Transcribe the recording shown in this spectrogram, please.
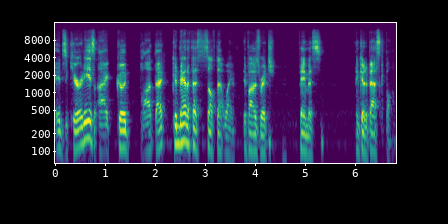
insecurities. I could plot that could manifest itself that way if I was rich, famous, and good at basketball.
